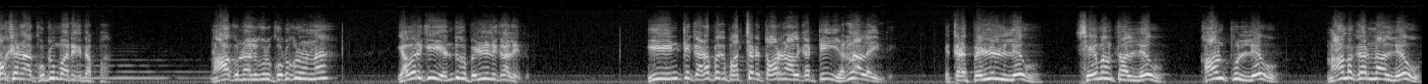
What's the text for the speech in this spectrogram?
ఒక నా కుటుంబానికి తప్ప. నాకు నలుగురు కొడుకులున్నా ఎవరికి ఎందుకు పెళ్ళిళ్ళు కాలేదు. ఈ ఇంటి గడపకి పచ్చడి తోరణాలు కట్టి ఎన్నాళ్ళయింది? ఇక్కడ పెళ్ళిళ్ళు లేవు సేమంతాలు లేవు కాన్పులు లేవు నామకరణాలు లేవు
